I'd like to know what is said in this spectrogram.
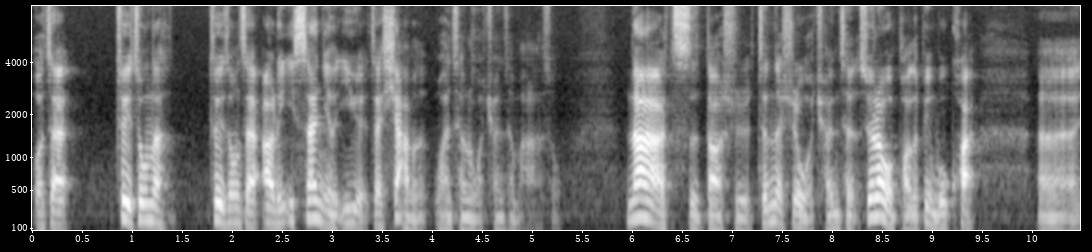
我在最终呢，最终在二零一三年的一月，在厦门完成了我全程马拉松。那次倒是真的是我全程，虽然我跑的并不快，呃，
